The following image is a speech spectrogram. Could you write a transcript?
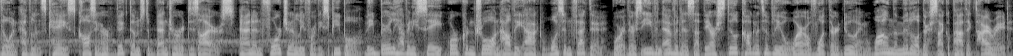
though in Eveline's case, causing her victims to bend to her desires. And unfortunately for these people, they barely have any say or control on how they act once infected, where there's even evidence that they are still cognitively aware of what they're doing while in the middle of their psychopathic tirade.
